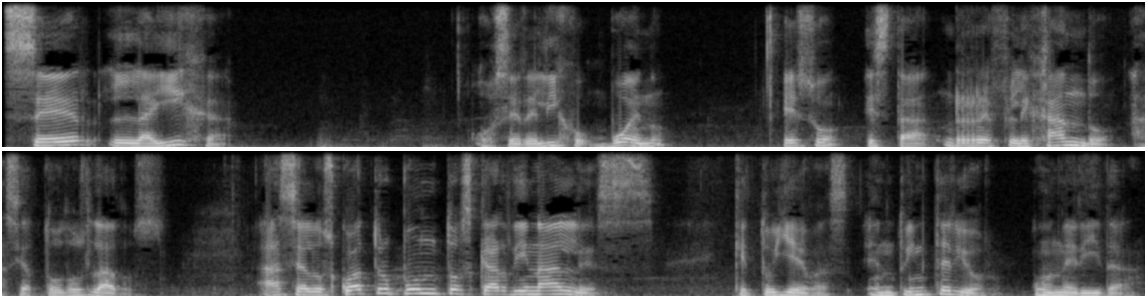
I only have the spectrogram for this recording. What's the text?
ser la hija o ser el hijo bueno, eso está reflejando hacia todos lados, hacia los cuatro puntos cardinales que tú llevas en tu interior una herida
